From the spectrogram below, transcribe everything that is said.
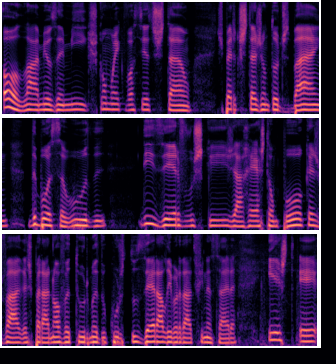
Olá, meus amigos, como é que vocês estão? Espero que estejam todos bem, de boa saúde. Dizer-vos que já restam poucas vagas para a nova turma do curso do Zero à Liberdade Financeira. Este é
